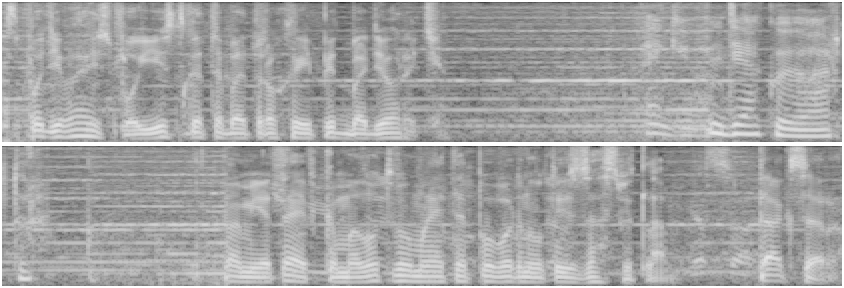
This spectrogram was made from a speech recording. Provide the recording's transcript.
Сподіваюсь, поїздка тебе трохи підбадьорить. Дякую, Артур. Пам'ятай, в Камелот ви маєте повернутись засвітла. Так, сер.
